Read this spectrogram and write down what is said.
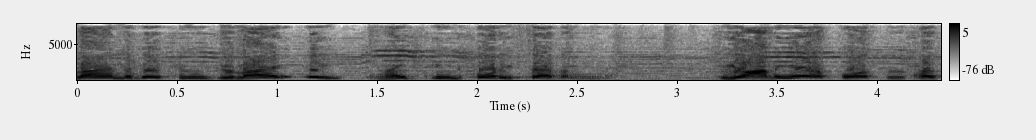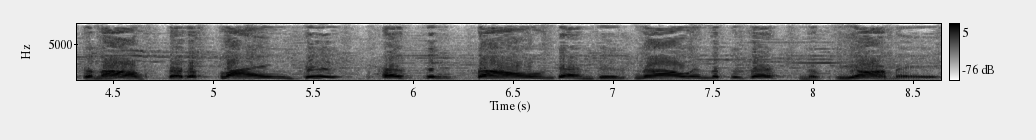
Headline edition, July 8, 1947. The Army Air Forces has announced that a flying disc has been found and is now in the possession of the Army.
